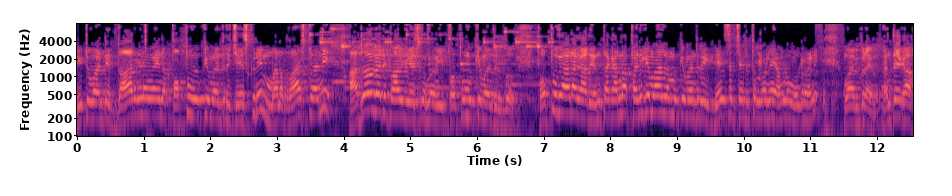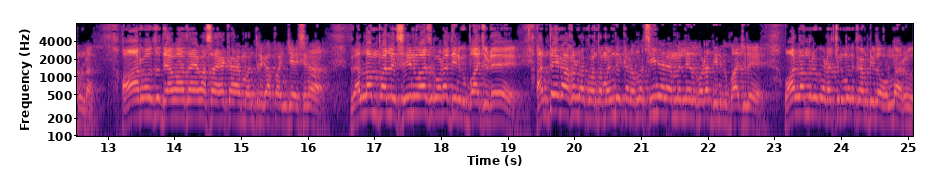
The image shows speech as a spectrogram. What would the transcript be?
ఇటువంటి దారుణమైన పప్పు ముఖ్యమంత్రి చేసుకుని మన రాష్ట్రాన్ని అధోగతి పాలు చేసుకున్నాం ఈ పప్పు ముఖ్యమంత్రితో. పప్పు గాడ కాదు ఇంతకన్నా పనికి మాలిన ముఖ్యమంత్రి దేశ చరిత్రలోనే ఎవరు ఉండరని మా అభిప్రాయం. అంతేకాకుండా ఆ రోజు దేవాదాయ శాఖ మంత్రిగా పనిచేసిన వెల్లంపల్లి శ్రీనివాస్ కూడా దీనికి బాధ్యుడే. అంతేకాకుండా కొంతమంది ఇక్కడ ఉన్న సీనియర్ ఎమ్మెల్యేలు కూడా దీనికి బాధ్యులే. వాళ్ళందరూ కూడా తిరుమల కమిటీలో ఉన్నారు.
